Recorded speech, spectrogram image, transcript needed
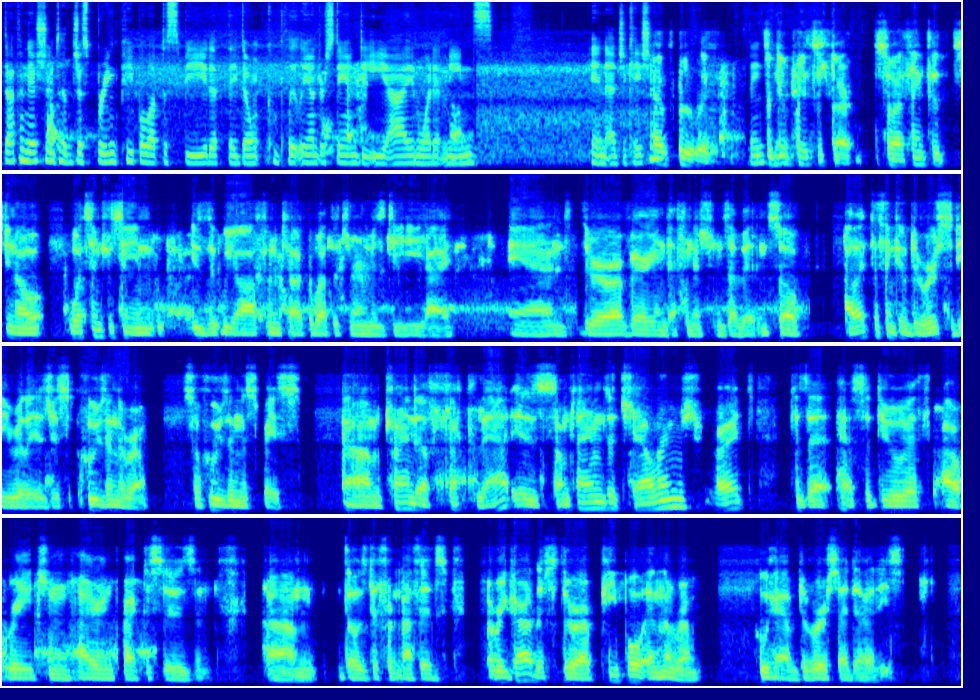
definition to just bring people up to speed if they don't completely understand DEI and what it means? In education? Absolutely. Thank it's you. a good place to start. So I think that, you know, what's interesting is that we often talk about the term as DEI, and there are varying definitions of it. And so I like to think of diversity really as just who's in the room. So who's in the space. Um, trying to affect that is sometimes a challenge, right? Because that has to do with outreach and hiring practices and um, those different methods. But regardless, there are people in the room who have diverse identities.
